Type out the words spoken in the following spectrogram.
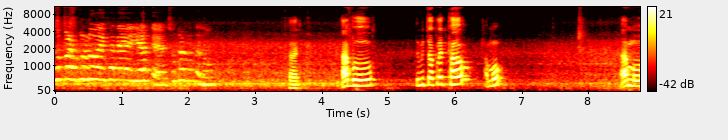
সুপারগুলো এখানে ইয়াকে ছোটানো কেন? থাক। আবু তুমি চকলেট খাও আমু আমু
